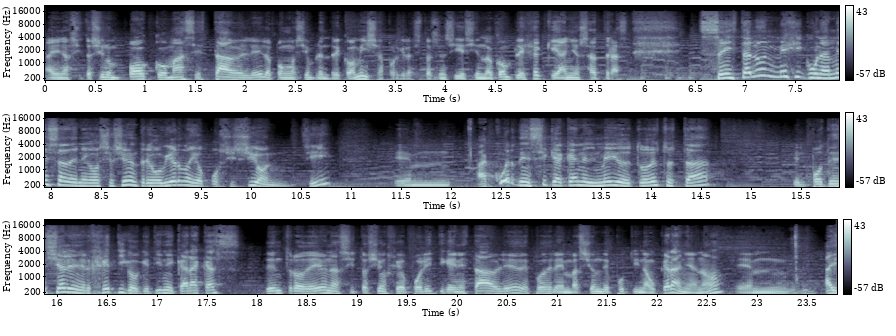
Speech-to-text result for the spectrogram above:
hay una situación un poco más estable, lo pongo siempre entre comillas, porque la situación sigue siendo compleja, que años atrás. Se instaló en México una mesa de negociación entre gobierno y oposición, ¿sí? Em, acuérdense que acá en el medio de todo esto está el potencial energético que tiene Caracas dentro de una situación geopolítica inestable después de la invasión de Putin a Ucrania, ¿no? Em, hay,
